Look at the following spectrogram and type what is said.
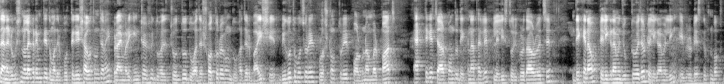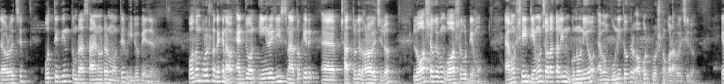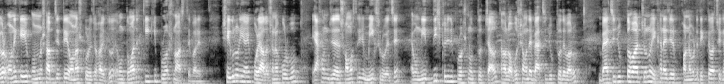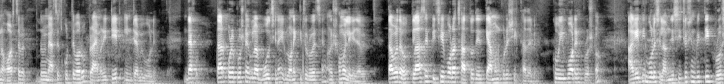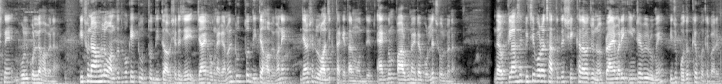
স্যান educational একাডেমিতে তোমাদের প্রত্যেকেই স্বাগতম জানাই। প্রাইমারি ইন্টারভিউ দু হাজার চোদ্দ দু হাজার সতেরো এবং দু হাজার বাইশের বিগত বছরের প্রশ্ন উত্তরের পর্ব নাম্বার পাঁচ। এক থেকে চার পর্যন্ত দেখে না থাকলে প্লেলিস্ট তৈরি করে দেওয়া রয়েছে। দেখে নাও টেলিগ্রামে যুক্ত হয়ে যাও। টেলিগ্রামের লিঙ্ক এই ভিডিও ডেসক্রিপশন বক্স দেওয়া রয়েছে। প্রত্যেক দিন তোমরা সাড়ে নটার মধ্যে ভিডিও পেয়ে যাবে। প্রথম প্রশ্ন দেখে নাও। একজন ইংরেজি স্নাতকের ছাত্রকে ধরা হয়েছিল। লসাগু এবং গসাগু ডেমো এবং সেই ডেমো চলাকালীন গুণনীয় এবং গুণিতকের অপর প্রশ্ন করা হয়েছিল। এবার অনেকেই অন্য সাবজেক্টে অনার্স করেছে হয়তো, এবং তোমাদের কি কি প্রশ্ন আসতে পারে সেগুলো নিয়ে আমি পরে আলোচনা করব। এখন যে সমস্ত কিছু মিক্স রয়েছে, এবং নির্দিষ্ট যদি প্রশ্ন উত্তর চাও, তাহলে অবশ্যই আমাদের ব্যাচে যুক্ত হতে পারো। ব্যাচে যুক্ত হওয়ার জন্য এখানে যে ফোন নাম্বারটা দেখতে পাচ্ছ, এখানে হোয়াটসঅ্যাপে তুমি মেসেজ করতে পারো প্রাইমারি টেট ইন্টারভিউ বলে। দেখো, তারপরে প্রশ্ন এগুলো আর বলছি না, এগুলো অনেক কিছু রয়েছে, অনেক সময় লেগে যাবে। তারপরে দেখো ক্লাসে পিছিয়ে পড়া ছাত্রদের কেমন করে শিক্ষা দেবে? খুব ইম্পর্টেন্ট প্রশ্ন। আগের দিন বলেছিলাম যে সিচুয়েশন ভিত্তিক প্রশ্নে ভুল করলে হবে না। কিছু না হলেও অন্ততপক্ষে একটু উত্তর দিতে হবে, সেটা যে, যাই হোক না কেন, একটু উত্তর দিতে হবে মানে যেন সেটা লজিক থাকে তার মধ্যে, একদম পারব না এটা বললে চলবে না। দেখো ক্লাসে পিছিয়ে পড়া ছাত্রদের শিক্ষা দেওয়ার জন্য প্রাইমারি ইন্টারভিউ রুমে কিছু পদক্ষেপ হতে পারে।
